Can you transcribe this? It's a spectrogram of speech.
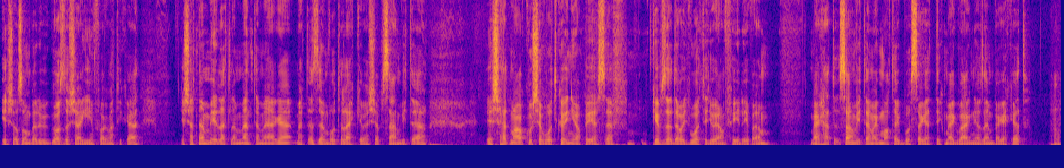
és azon belül gazdasági informatikát, és hát nem méletlen mentem erre, mert ezen volt a legkevesebb számvitel, és hát már akkor se volt könnyű a PSF. Képzeld el, hogy volt egy olyan fél évem, mert hát számvitel meg matekból szerették megvágni az embereket, uh-huh.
